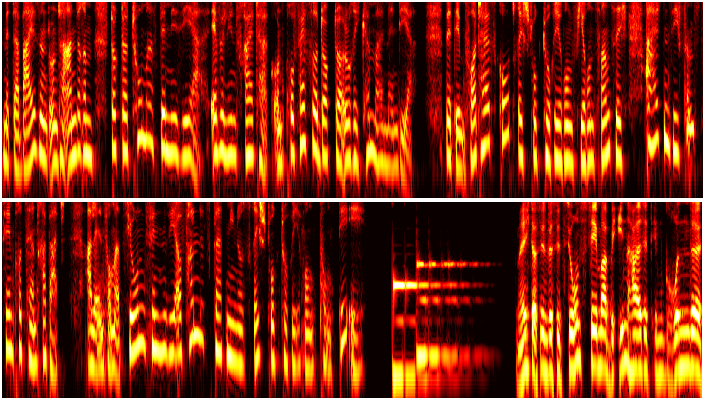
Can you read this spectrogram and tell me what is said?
Mit dabei sind unter anderem Dr. Thomas de Maizière, Evelyn Freitag und Professor Dr. Ulrike Malmendier. Mit dem Vorteilscode Restrukturierung 24 erhalten Sie 15% Rabatt. Alle Informationen finden Sie auf handelsblatt-restrukturierung.de. Das Investitionsthema beinhaltet im Grunde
